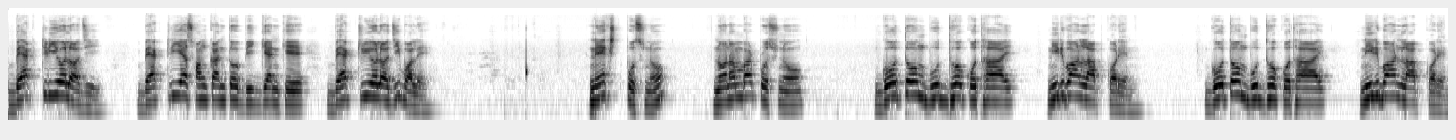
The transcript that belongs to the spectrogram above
ব্যাকটেরিওলজি। ব্যাকটেরিয়া সংক্রান্ত বিজ্ঞানকে ব্যাকটেরিওলজি বলে। নেক্সট প্রশ্ন, ন নম্বর প্রশ্ন গৌতম বুদ্ধ কোথায়? নির্বাণ লাভ করেন। গৌতম বুদ্ধ কোথায়? নির্বাণ লাভ করেন।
